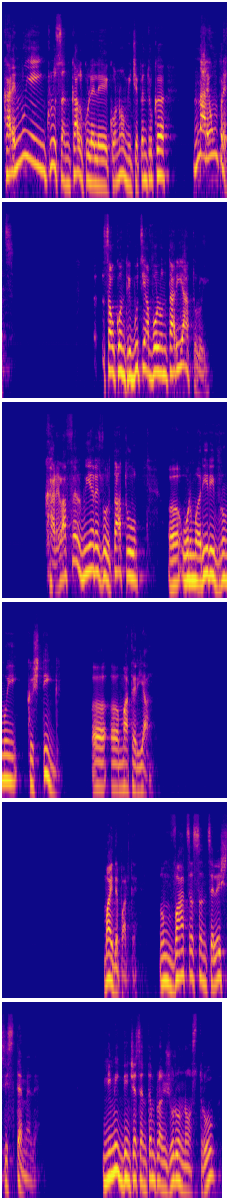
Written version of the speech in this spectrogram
care nu e inclusă în calculele economice pentru că nu are un preț. Sau contribuția voluntariatului, care la fel nu e rezultatul uh, urmăririi vreunui câștig uh, uh, material. Mai departe, învață să înțelegi sistemele. Nimic din ce se întâmplă în jurul nostru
